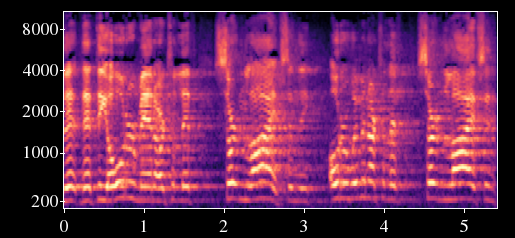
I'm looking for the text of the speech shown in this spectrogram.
That, that the older men are to live certain lives and the older women are to live certain lives and,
